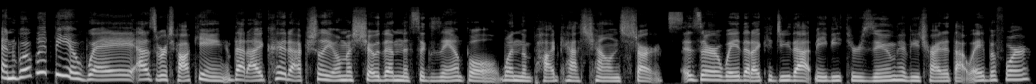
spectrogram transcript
And what would be a way, as we're talking, that I could actually almost show them this example when the podcast challenge starts? Is there a way that I could do that maybe through Zoom? Have you tried it that way before?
